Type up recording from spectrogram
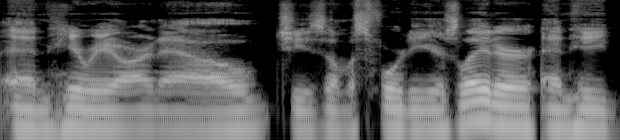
And here we are now, geez, almost 40 years later. And he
